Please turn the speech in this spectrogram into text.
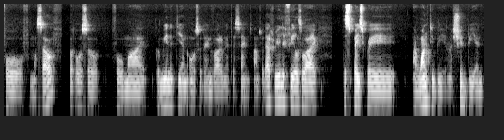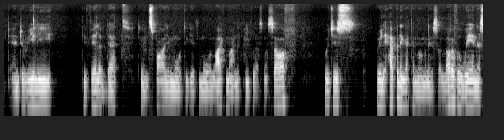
for for myself, but also for my community and also the environment at the same time. So that really feels like the space where I want to be and I should be, and and to really develop that to inspire more to get more like-minded people as myself, which is really happening at the moment. There's a lot of awareness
